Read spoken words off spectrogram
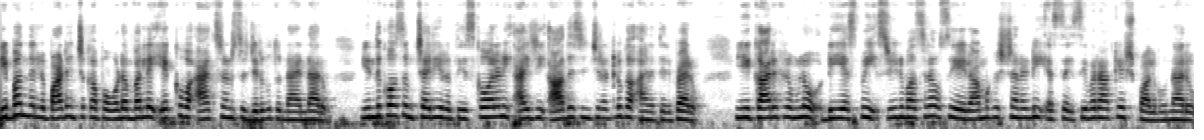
నిబంధనలు పాటించకపోవడం వల్లే ఎక్కువ యాక్సిడెంట్స్ జరుగుతున్నాయన్నారు. ఇందుకోసం చర్యలు తీసుకోవాలని ఐజీ ఆదేశించినట్లుగా ఆయన తెలిపారు. ఈ కార్యక్రమంలో DSP Srinivasa Rao CI Ramakrishna Reddy SI Siva Rakesh పాల్గొన్నారు.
